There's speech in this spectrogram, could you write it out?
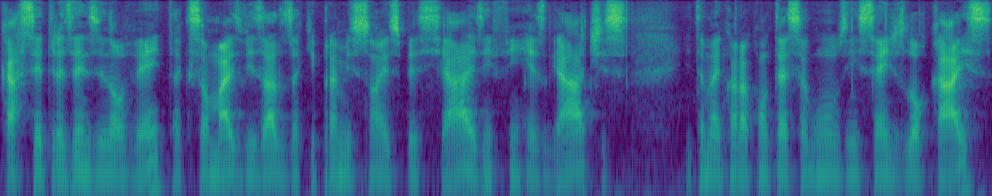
KC-390, que são mais visadas aqui para missões especiais, enfim, resgates, e também quando acontece alguns incêndios locais.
